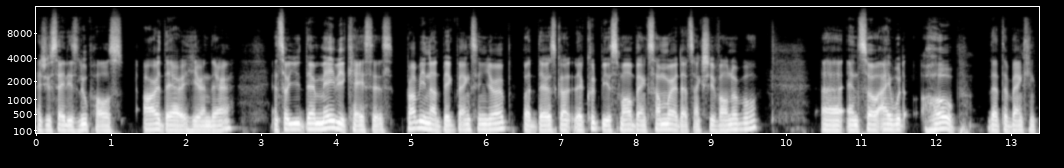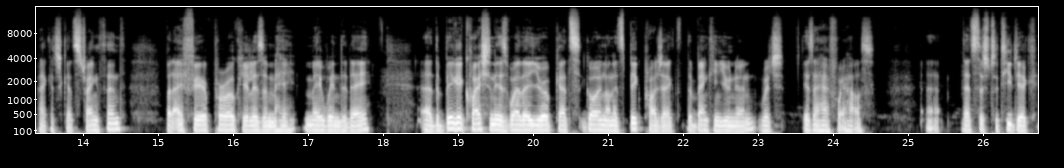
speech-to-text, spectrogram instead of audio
as you say, these loopholes are there here and there. And so you, there may be cases, probably not big banks in Europe, but there's got, there could be a small bank somewhere that's actually vulnerable. Uh, and so I would hope that the banking package gets strengthened, but I fear parochialism may may win the day. Uh, the bigger question is whether Europe gets going on its big project, the banking union, which is a halfway house. Uh, that's the strategic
